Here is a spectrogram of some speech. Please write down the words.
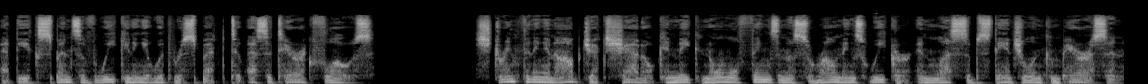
at the expense of weakening it with respect to esoteric flows. Strengthening an object's shadow can make normal things in the surroundings weaker and less substantial in comparison,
